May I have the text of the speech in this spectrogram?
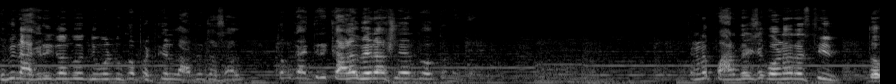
तुम्ही नागरिकांवर निवडणुका पटकन लादत असाल तर मग काहीतरी काळं भेर असल्यासारखं होतं ना त्यांना पारदर्शक होणार असतील तर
